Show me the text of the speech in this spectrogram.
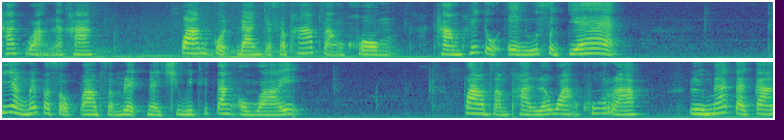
คาดหวังนะคะ ความกดดันจากสภาพสังคมทำให้ตัวเองรู้สึกแย่ ที่ยังไม่ประสบความสำเร็จในชีวิตที่ตั้งเอาไว้ ความสัมพันธ์ระหว่างคู่รัก หรือแม้แต่การ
